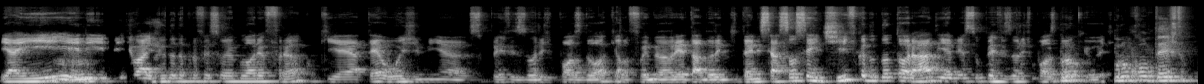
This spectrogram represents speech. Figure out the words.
E aí uhum. ele pediu a ajuda da professora Glória Franco, que é até hoje minha supervisora de pós-doc, ela foi minha orientadora de, da iniciação científica do doutorado e é minha supervisora de pós-doc hoje. Por um contexto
